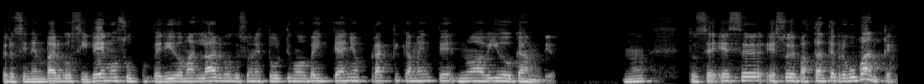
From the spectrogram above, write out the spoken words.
Pero sin embargo, si vemos un periodo más largo, que son estos últimos 20 años, prácticamente no ha habido cambio. Entonces, ese, eso es bastante preocupante.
